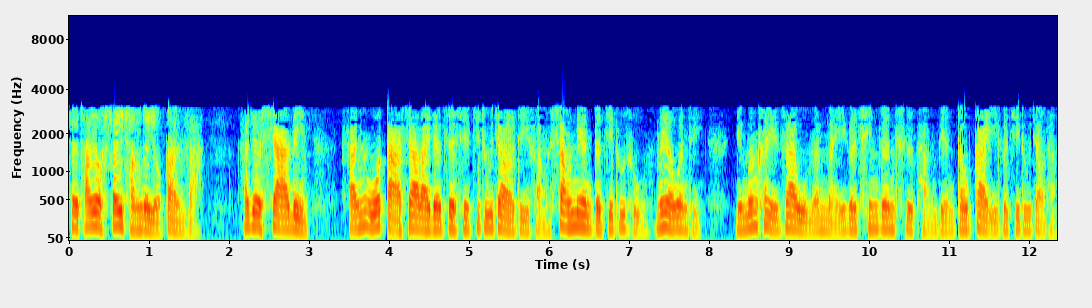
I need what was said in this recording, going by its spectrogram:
所以他又非常的有办法，他就下令，凡我打下来的这些基督教的地方，上面的基督徒没有问题。你们可以在我们每一个清真寺旁边都盖一个基督教堂，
